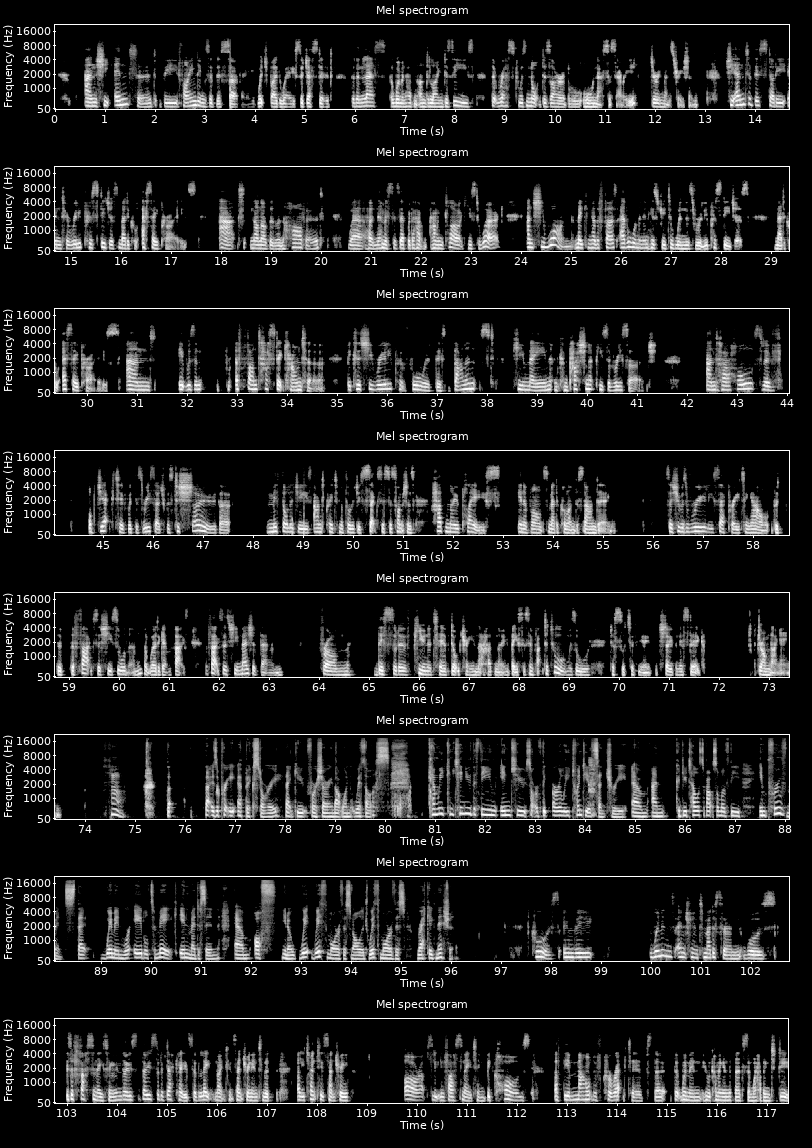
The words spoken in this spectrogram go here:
And she entered the findings of this survey, which, by the way, suggested that unless a woman had an underlying disease, that rest was not desirable or necessary. during menstruation. She entered this study into a really prestigious medical essay prize at none other than Harvard, where her nemesis Edward Howing Clarke used to work. And she won, making her the first ever woman in history to win this really prestigious medical essay prize. And it was an, a fantastic counter because she really put forward this balanced, humane, and compassionate piece of research. And her whole sort of objective with this research was to show that mythologies, antiquated mythologies, sexist assumptions had no place in advanced medical understanding. So she was really separating out the, the, the facts as she saw them, that word again, facts, the facts as she measured them from this sort of punitive doctrine that had no basis in fact at all and was all just sort of, you know, chauvinistic drum banging. Hmm. That, is a pretty epic story. Thank you for sharing that one with us. Can we continue the theme into sort of the early 20th century? Um, and could you tell us about some of the improvements that women were able to make in medicine um, off, you know, with, with more of this knowledge, with more of this recognition? Of course. In the women's entry into medicine was is a fascinating. I mean, those those sort of decades, so the late 19th century and into the early 20th century, are absolutely fascinating because of the amount of correctives that that women who were coming into medicine were having to do.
